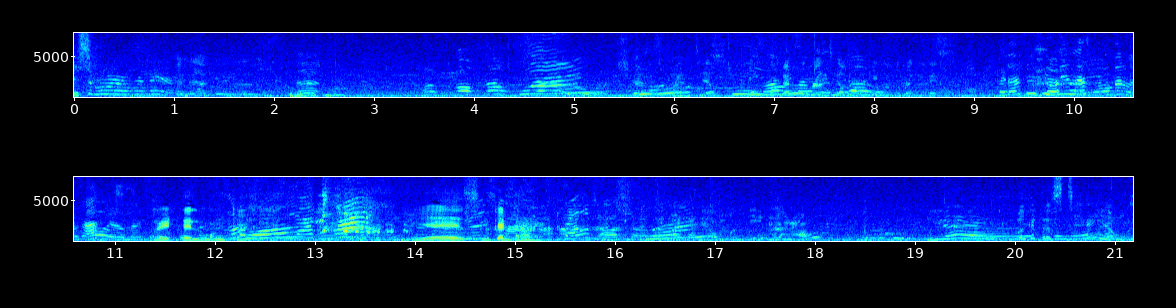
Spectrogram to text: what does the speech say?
There's some more over there. And that is, that, Oh, oh, oh, wow. red tail. That's the red tail monkey with the red face. Pero ese sí tiene escudo los árboles, ¿no? Red tail monkey. Yes, look at that. That was awesome. Yeah. Look at those tails.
